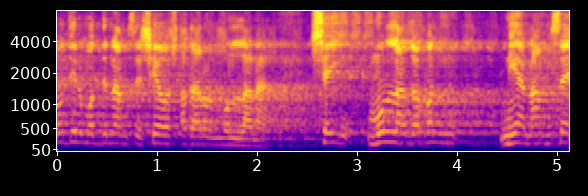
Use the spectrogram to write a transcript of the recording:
নদীর মধ্যে নামছে, সেও সাধারণ মোল্লা না। সেই মোল্লা যখন নিয়ে নামছে,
